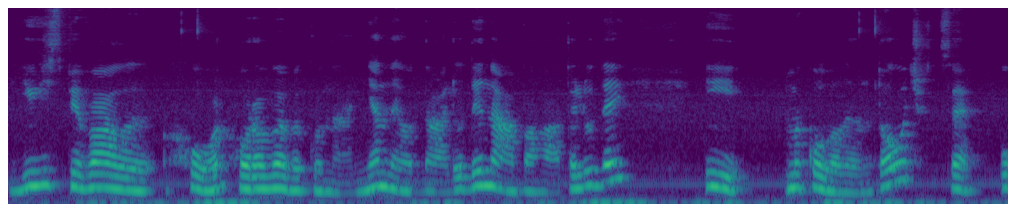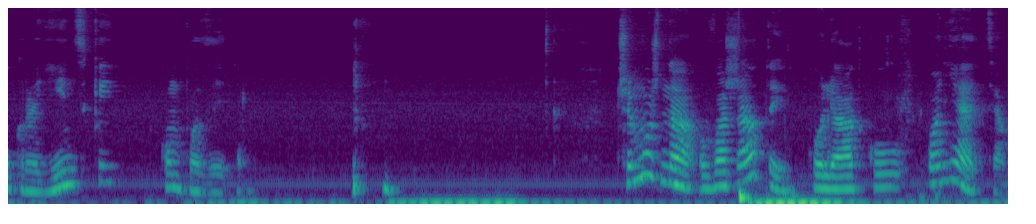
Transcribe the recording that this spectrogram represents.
Її співали хор, хорове виконання, не одна людина, а багато людей. І Микола Леонтович це український композитор. Чи можна вважати колядку поняттям?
